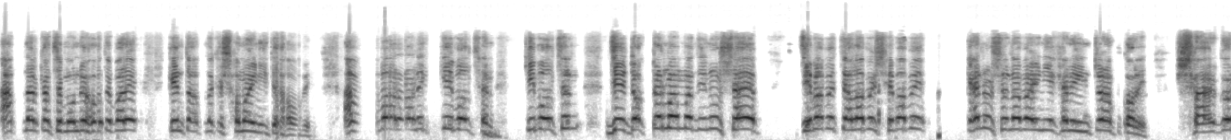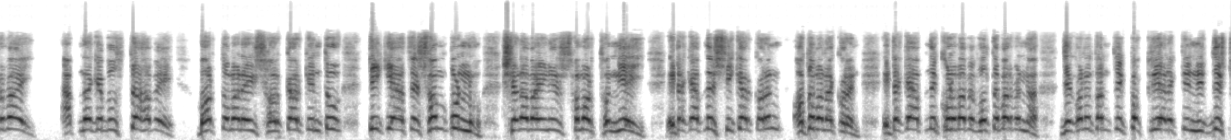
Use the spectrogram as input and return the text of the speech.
আপনার কাছে মনে হতে পারে, কিন্তু আপনাকে সময় নিতে হবে। আবার অনেকেই বলছেন? কি বলছেন? যে ডক্টর মোহাম্মদ ইনুস সাহেব যেভাবে চালাবে সেভাবে কেন সেনাবাহিনী এখানে ইন্টারাপ্ট করে? সাগর ভাই আপনাকে বুঝতে হবে, বর্তমানে এই সরকার কিন্তু টিকে আছে সম্পূর্ণ সেনাবাহিনীর সমর্থন নিয়েই। এটাকে আপনি স্বীকার করেন অথবা না করেন, এটাকে আপনি কোনোভাবে বলতে পারবেন না যে গণতান্ত্রিক প্রক্রিয়ার একটি নির্দিষ্ট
